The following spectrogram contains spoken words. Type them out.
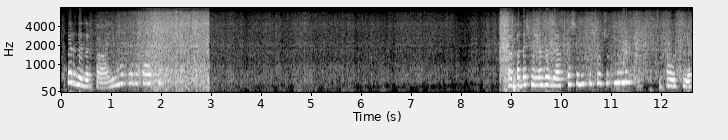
Тепер вивертаємо цю рукавку. Так, ж моя зав'язка ще був кусочок в мене? А ось є.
